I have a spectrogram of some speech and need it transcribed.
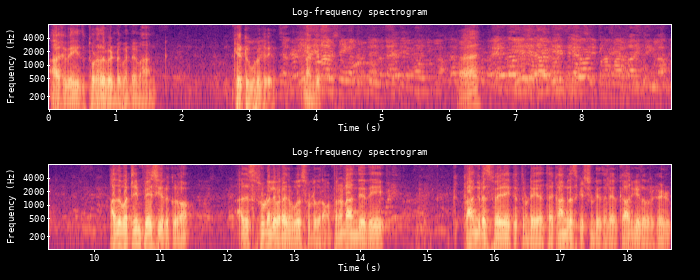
ஆகவே இது தொடர வேண்டும் என்று நான் கேட்டுக்கொள்கிறேன். நன்றி. ஆ? அது பற்றியும் பேசியிருக்கிறோம். அது சூழ்நிலை வருகிற போது சொல்லுகிறோம். பன்னெண்டாம் தேதி காங்கிரஸ் இயக்கத்தினுடைய காங்கிரஸ் கட்சியினுடைய தலைவர் கார்கில் அவர்கள்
